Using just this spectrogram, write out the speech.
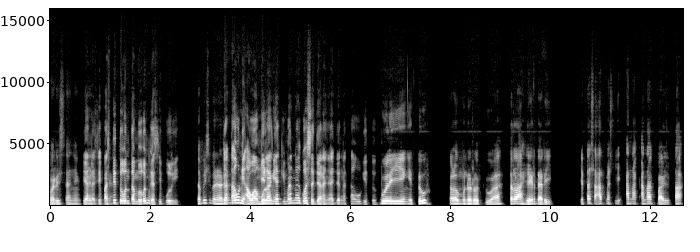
Warisan yang Ya nggak sih? Pasti turun temurun nggak sih bully? Tapi sebenarnya Nggak tahu nih awal mulanya nih. gimana. Gue sejarahnya aja nggak tahu gitu. bullying itu kalau menurut gua terlahir dari kita saat masih anak-anak balita.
